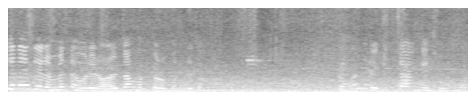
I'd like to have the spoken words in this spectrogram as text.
큰 애들은 맨날 우리를 얼짱각도로 만들잖아. 이렇게 작은 게 좋은 거야.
